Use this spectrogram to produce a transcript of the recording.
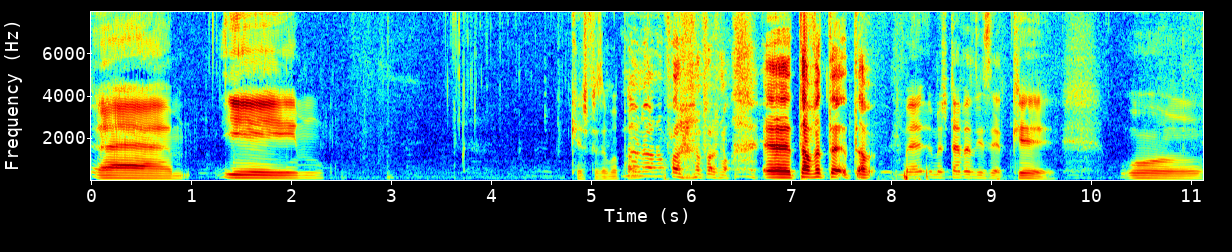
uh, e queres fazer uma pausa? Não, não, não faz, não faz mal. Estava. Uh, mas, mas estava a dizer que o,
